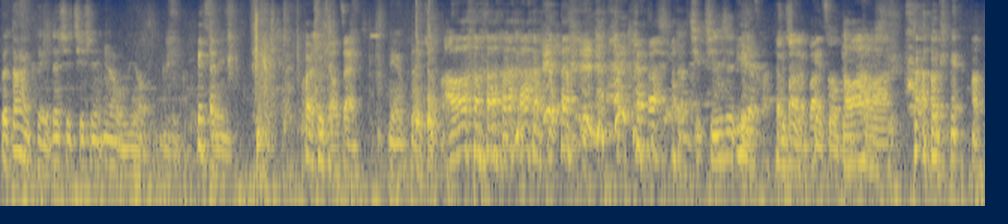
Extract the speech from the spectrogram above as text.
不，当然可以，但是其实因为我们有那个，所以 快速挑战。AirPlay 就好。其其实是可以，很棒，很棒可以做。好啊，好啊。OK，好，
